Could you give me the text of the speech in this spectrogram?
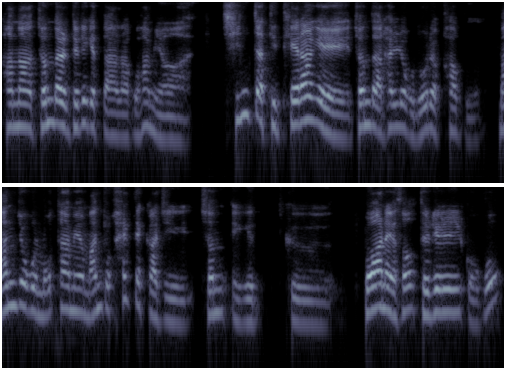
하나 전달 드리겠다라고 하면 진짜 디테일하게 전달하려고 노력하고 만족을 못하면 만족할 때까지 전 이게 그 보완해서 드릴 거고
